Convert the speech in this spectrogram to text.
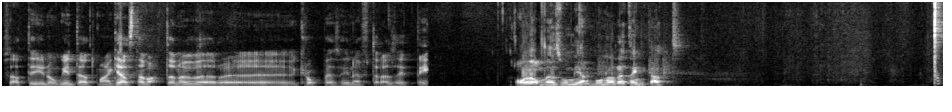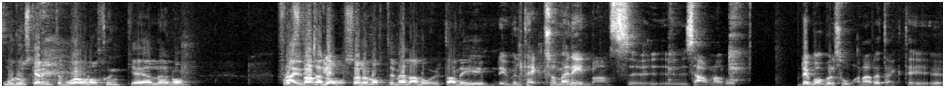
så att det är nog inte att man kastar vatten över eh, kroppen sin efter en sittning. Ja, ja, men som Mjällborn hade tänkt att... Och då ska det inte vara något skynke eller något frostat glas eller något emellan då. Utan det är... Det är väl tänkt som en enmanssauna då. Det var väl så han hade tänkt det.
